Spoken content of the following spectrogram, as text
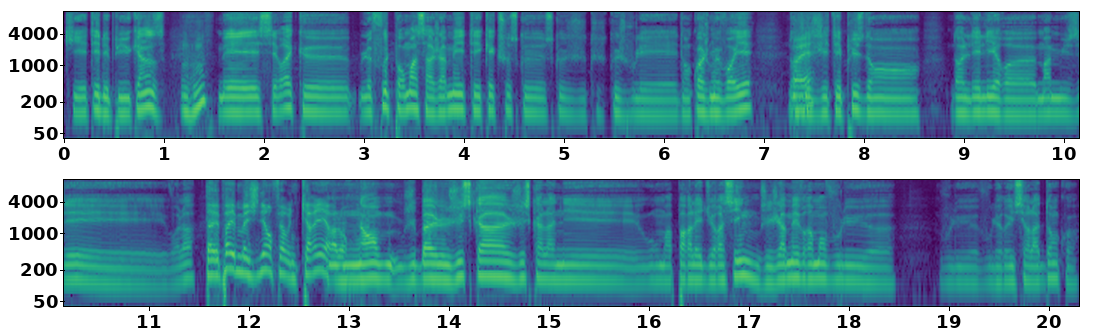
qui étaient depuis U15. mhm. Mais c'est vrai que le foot pour moi, ça a jamais été quelque chose que, ce que, je, que, que je voulais, dans quoi je me voyais. Donc Ouais. j'étais plus dans, dans le délire euh, m'amuser et voilà. T'avais pas imaginé en faire une carrière alors? Non, bah, jusqu'à jusqu'à l'année où on m'a parlé du Racing, j'ai jamais vraiment voulu, euh, voulu, voulu réussir là-dedans quoi.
